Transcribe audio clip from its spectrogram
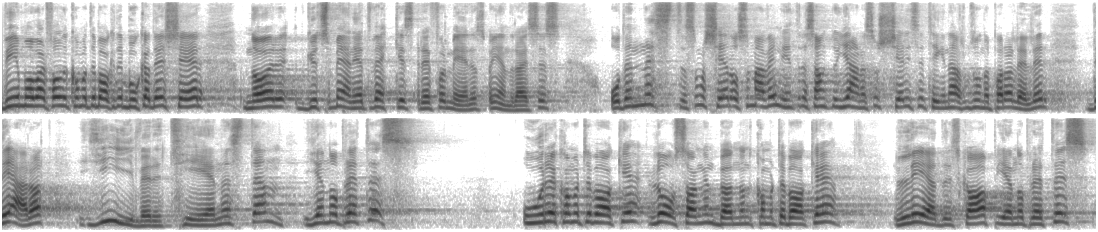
Vi må i hvert fall komme tilbake til boka. Det skjer når Guds menighet vekkes, reformeres og gjenreises. Og det neste som skjer, og som er veldig interessant, og gjerne så skjer disse tingene her som sånne paralleller, det er at givertjenesten gjenopprettes. Ordet kommer tilbake, lovsangen, bønnen kommer tilbake. Lederskap gjenopprettes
